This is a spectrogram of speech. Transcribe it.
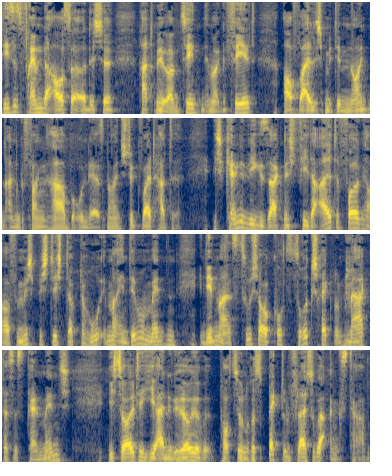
Dieses fremde Außerirdische hat mir beim zehnten immer gefehlt, auch weil ich mit dem neunten angefangen habe und er es noch ein Stück weit hatte. Ich kenne, wie gesagt, nicht viele alte Folgen, aber für mich besticht Doctor Who immer in den Momenten, in denen man als Zuschauer kurz zurückschreckt und merkt, das ist kein Mensch. Ich sollte hier eine gehörige Portion Respekt und vielleicht sogar Angst haben.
